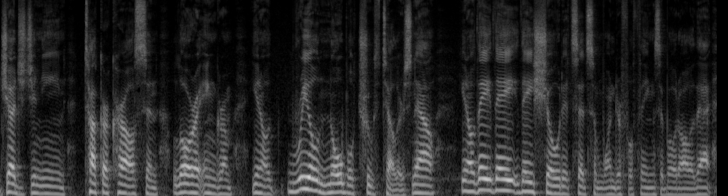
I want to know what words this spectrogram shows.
Judge Jeanine, Tucker Carlson, Laura Ingraham, you know, real noble truth tellers. Now, you know, they, they, they showed it, said some wonderful things about all of that.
